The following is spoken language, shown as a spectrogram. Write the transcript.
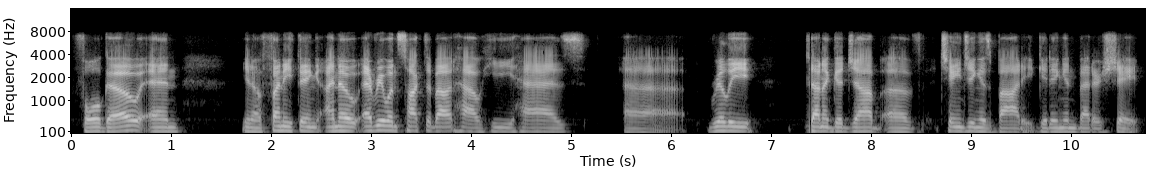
full go. And, you know, funny thing, I know everyone's talked about how he has uh, really done a good job of changing his body, getting in better shape.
